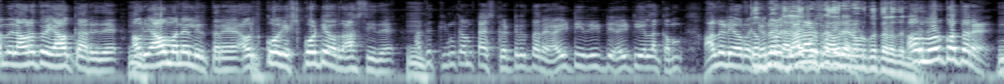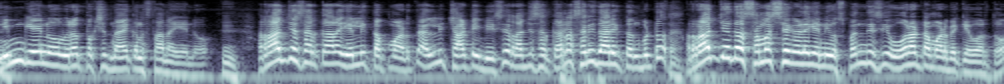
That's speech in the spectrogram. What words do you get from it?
ಆಮೇಲೆ ಅವ್ರ ಹತ್ರ ಯಾವ ಕಾರ್ ಇದೆ ಅವ್ರು ಯಾವ ಮನೇಲಿ ಇರ್ತಾರೆ ಅವ್ರ ಎಷ್ಟು ಕೋಟಿ ಅವ್ರದ್ದು ಆಸ್ತಿ ಇದೆ ಅದಕ್ಕೆ ಇನ್ಕಮ್ ಟ್ಯಾಕ್ಸ್ ಕಟ್ಟಿರ್ತಾರೆ ಐ ಟಿ ಐ ಟಿ ಎಲ್ಲ ಕಂ ಆಲ್ರೆಡಿ ಅವ್ರ. ಅವ್ರು ನೋಡ್ಕೋತಾರೆ. ನಿಮ್ಗೇನು ವಿರೋಧ ಪಕ್ಷದ ನಾಯಕನ ಸ್ಥಾನ ಏನು? ರಾಜ್ಯ ಸರ್ಕಾರ ಎಲ್ಲಿ ತಪ್ಪು ಮಾಡುತ್ತೆ ಅಲ್ಲಿ ಚಾಟಿ ಬೀಸಿ ರಾಜ್ಯ ಸರ್ಕಾರನ ಸರಿದಾರಿಗೆ ತಂದ್ಬಿಟ್ಟು ರಾಜ್ಯದ ಸಮಸ್ಯೆಗಳಿಗೆ ನೀವು ಸ್ಪಂದಿಸಿ ಹೋರಾಟ ಮಾಡಬೇಕೇ ಹೊರತು.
